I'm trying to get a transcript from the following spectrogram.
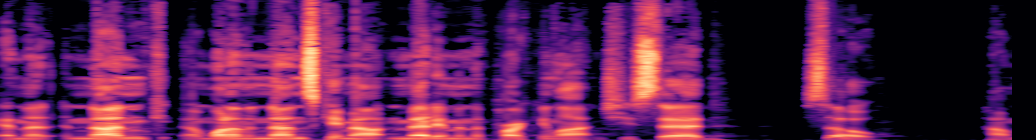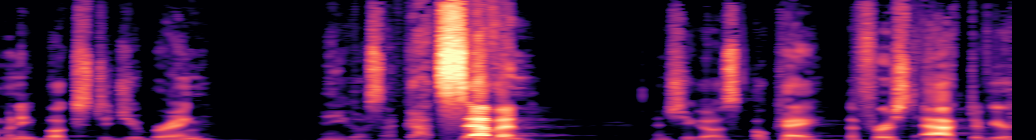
and the nun, one of the nuns came out and met him in the parking lot, and she said, So, how many books did you bring? And he goes, I've got seven. And she goes, Okay, the first act of your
